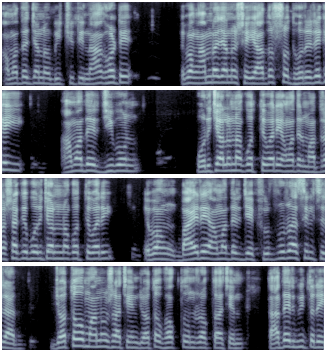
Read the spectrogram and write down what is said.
আমাদের যেন বিচ্যুতি না ঘটে এবং আমরা যেন সেই আদর্শ ধরে রেখেই আমাদের জীবন পরিচালনা করতে পারি, আমাদের মাদ্রাসাকে পরিচালনা করতে পারি এবং বাইরে আমাদের যে ফুরফুরা সিলসিলার যত মানুষ আছেন, যত ভক্ত অনুরক্ত আছেন, তাদের ভিতরে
